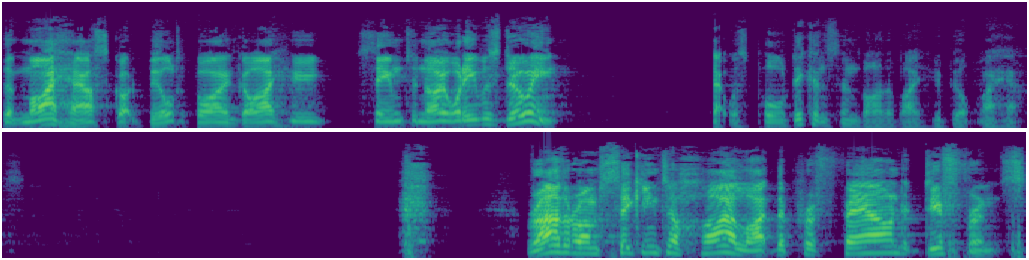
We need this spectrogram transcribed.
that my house got built by a guy who seemed to know what he was doing. That was Paul Dickinson, by the way, who built my house. Rather, I'm seeking to highlight the profound difference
